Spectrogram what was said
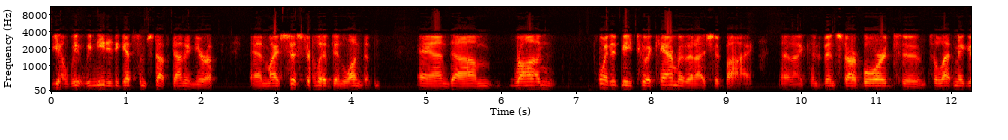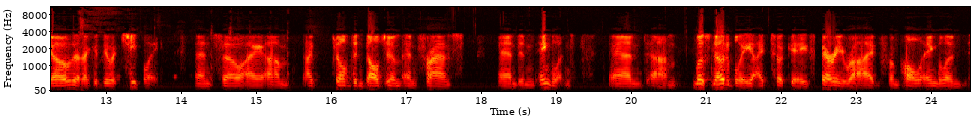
you know, we we needed to get some stuff done in Europe, and my sister lived in London, and um, Ron pointed me to a camera that I should buy, and I convinced our board to to let me go that I could do it cheaply, and so I um, I filmed in Belgium and France and in England. And um, most notably, I took a ferry ride from Hull, England,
